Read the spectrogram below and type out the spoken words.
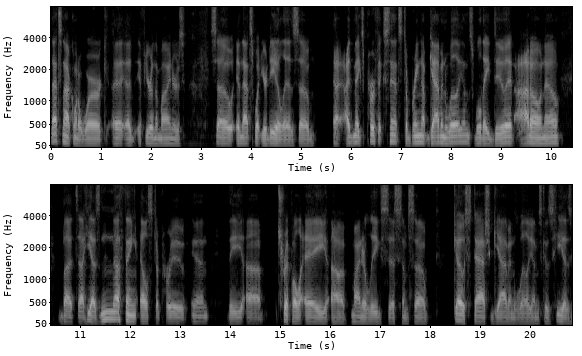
That's not going to work uh, uh, if you're in the minors. So, and that's what your deal is. So, uh, it makes perfect sense to bring up Gavin Williams. Will they do it? I don't know, but uh, he has nothing else to prove in the uh, triple A uh, minor league system. So, go stash Gavin Williams because he is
